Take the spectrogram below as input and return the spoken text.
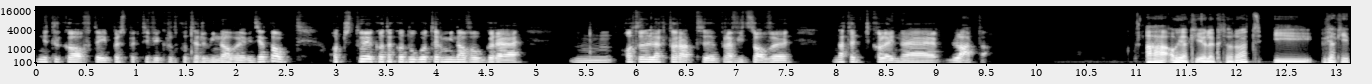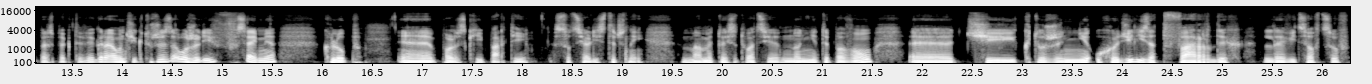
nie tylko w tej perspektywie krótkoterminowej. Więc ja to odczytuję jako taką długoterminową grę mm, o ten elektorat prawicowy na te kolejne lata. A o jaki elektorat i w jakiej perspektywie grają ci, którzy założyli w Sejmie klub e, Polskiej Partii Socjalistycznej? Mamy tutaj sytuację no, nietypową. E, ci, którzy nie uchodzili za twardych lewicowców,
